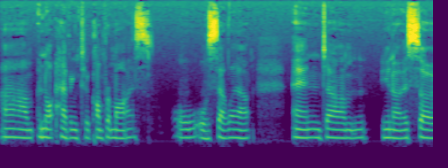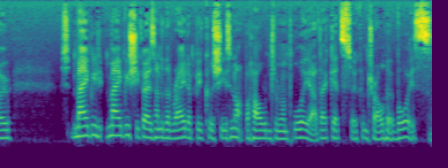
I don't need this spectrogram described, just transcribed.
um, and not having to compromise or, or sell out, and um, you know so. Maybe maybe she goes under the radar because she's not beholden to an employer that gets to control her voice.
